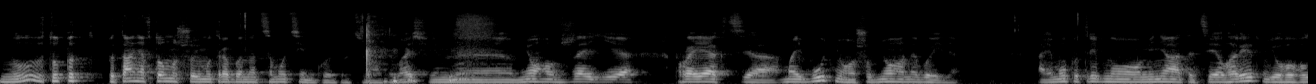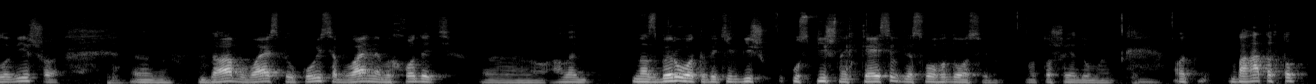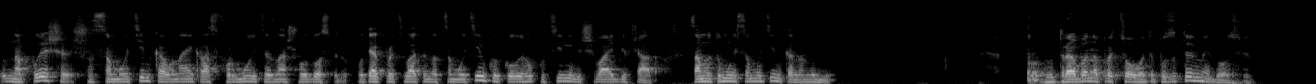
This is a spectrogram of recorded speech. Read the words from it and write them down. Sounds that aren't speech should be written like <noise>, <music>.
Ну, тут питання в тому, що йому треба над самооцінкою працювати. <laughs> Бачиш, він, е, в нього вже є проєкція майбутнього, що в нього не вийде. А йому потрібно міняти цей алгоритм в його голові, що е, да, буває, спілкуюся, буває, не виходить. Е, але назбирувати таких більш успішних кейсів для свого досвіду. От то, що я думаю. От багато хто напише, що самооцінка вона якраз формується з нашого досвіду. От як працювати над самооцінкою, коли його постійно відчувають дівчата. Саме тому і самооцінка на нулі. Ну, треба напрацьовувати позитивний досвід.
